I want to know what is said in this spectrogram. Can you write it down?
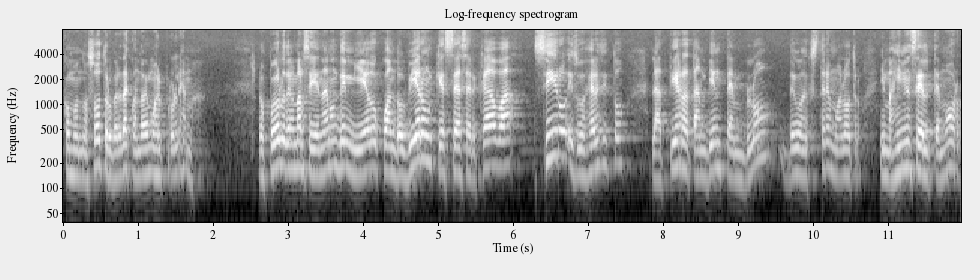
como nosotros, ¿verdad? Cuando vemos el problema. Los pueblos del mar se llenaron de miedo cuando vieron que se acercaba Ciro y su ejército. La tierra también tembló de un extremo al otro. Imagínense el temor.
